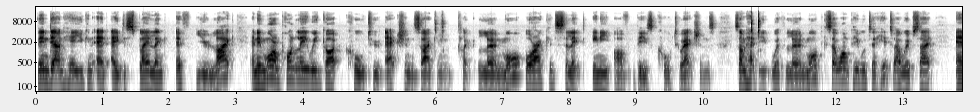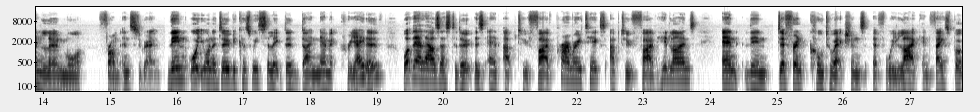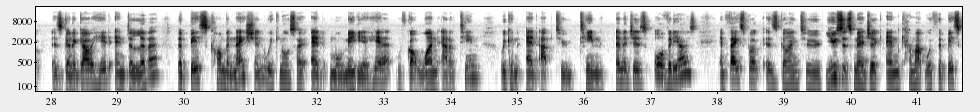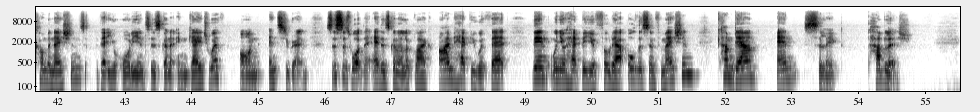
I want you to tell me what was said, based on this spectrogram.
Then down here you can add a display link if you like. And then more importantly we got call to action. So I can click learn more or I could select any of these call to actions. So I'm happy with learn more because I want people to head to our website and learn more from Instagram. Then what you want to do, because we selected dynamic creative, what that allows us to do is add up to five primary text, up to five headlines, and then different call to actions if we like. And Facebook is going to go ahead and deliver the best combination. We can also add more media here. We've got 1 out of 10. We can add up to 10 images or videos. And Facebook is going to use its magic and come up with the best combinations that your audience is going to engage with on Instagram. So this is what the ad is going to look like. I'm happy with that. Then when you're happy you've filled out all this information, come down and select publish.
